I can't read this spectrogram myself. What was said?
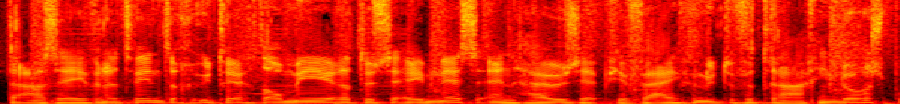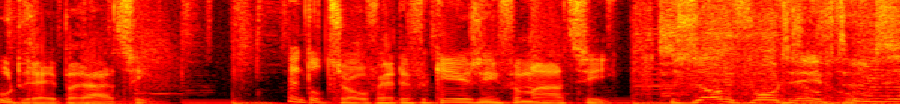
De A27 Utrecht-Almere tussen Eemnes en Huizen heb je 5 minuten vertraging door een spoedreparatie. En tot zover de verkeersinformatie. Zandvoort heeft het.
